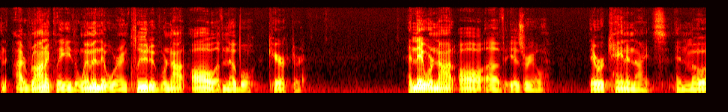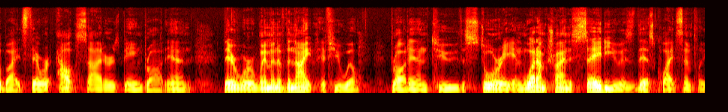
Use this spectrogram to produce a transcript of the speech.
And ironically, the women that were included were not all of noble character. And they were not all of Israel. There were Canaanites and Moabites. There were outsiders being brought in. There were women of the night, if you will, brought into the story. And what I'm trying to say to you is this quite simply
